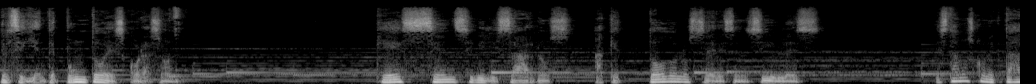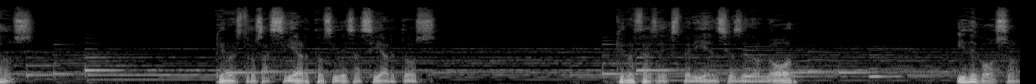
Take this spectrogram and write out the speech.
El siguiente punto es corazón, que es sensibilizarnos a que todos los seres sensibles estamos conectados que nuestros aciertos y desaciertos, que nuestras experiencias de dolor y de gozo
